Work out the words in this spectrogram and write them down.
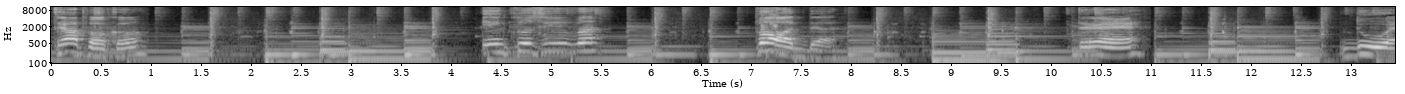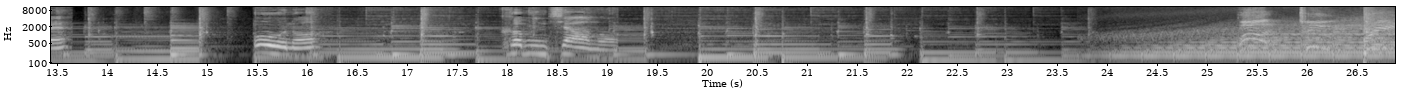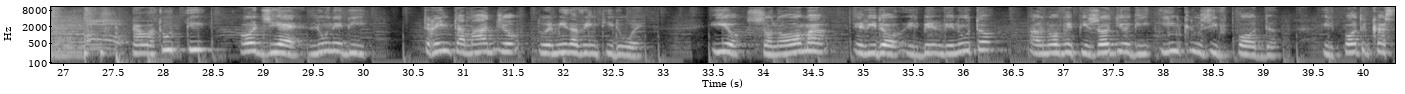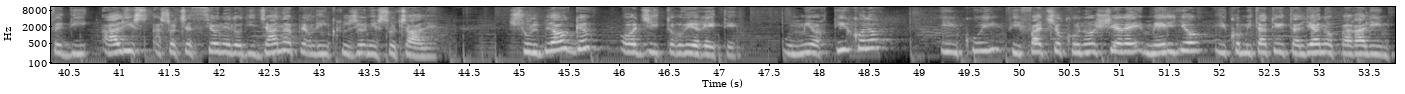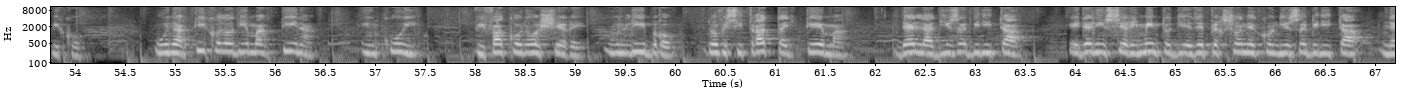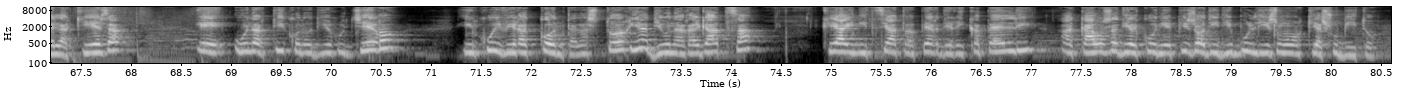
tra poco. Inclusive Pod. 3 2 1 Cominciamo. Ciao a tutti, oggi è lunedì 30 maggio 2022. Io sono Omar e vi do il benvenuto a un nuovo episodio di Inclusive Pod, il podcast di Alice Associazione Lodigiana per l'inclusione sociale. Sul blog oggi troverete un mio articolo in cui vi faccio conoscere meglio il Comitato Italiano Paralimpico, un articolo di Martina in cui vi fa conoscere un libro dove si tratta il tema della disabilità e dell'inserimento delle persone con disabilità nella Chiesa e un articolo di Ruggero in cui vi racconta la storia di una ragazza che ha iniziato a perdere i capelli a causa di alcuni episodi di bullismo che ha subito.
